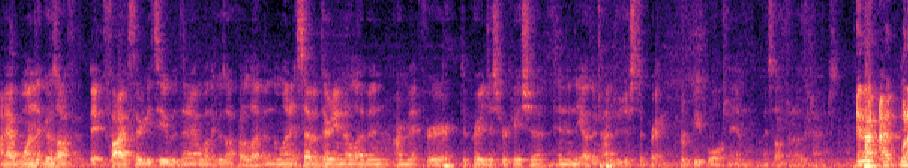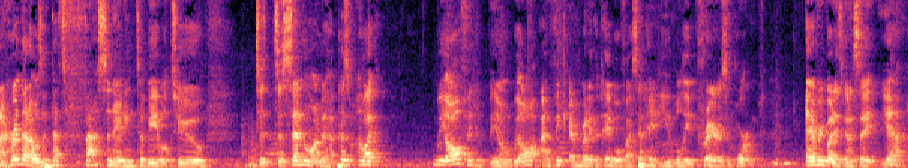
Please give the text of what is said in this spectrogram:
i have one that goes off at 5.32 but then i have one that goes off at 11 the one at 7.30 and 11 are meant for to pray just for Keisha, and then the other times are just to pray for people and myself and other times And I, I, when I heard that, I was like, "That's fascinating to be able to to, to set an alarm to because like we all think you know we all I think everybody at the table. If I said, "Hey, do you believe prayer is important?" Mm-hmm. Everybody's going to say, "Yeah,"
